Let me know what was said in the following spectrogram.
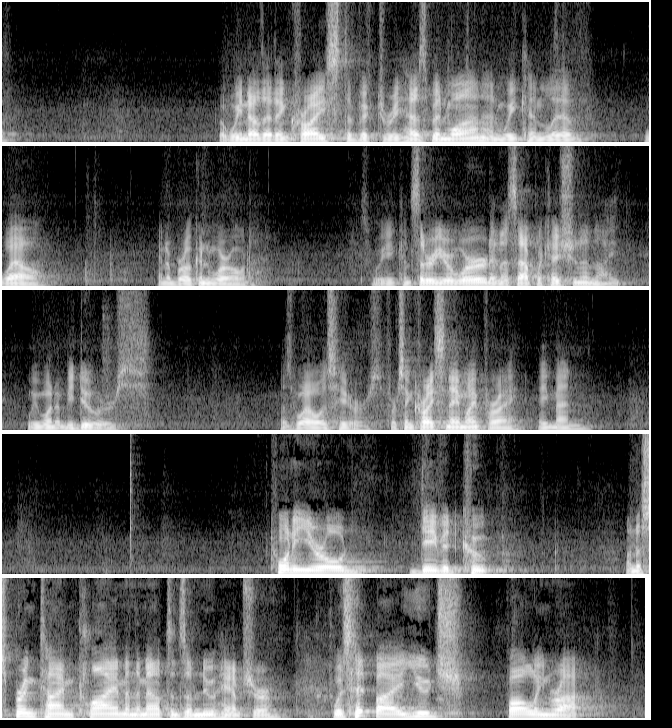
But we know that in Christ the victory has been won and we can live well in a broken world we consider your word and its application tonight, we want to be doers as well as hearers. For it's in Christ's name I pray. Amen. 20 year old David Koop, on a springtime climb in the mountains of New Hampshire, was hit by a huge falling rock,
